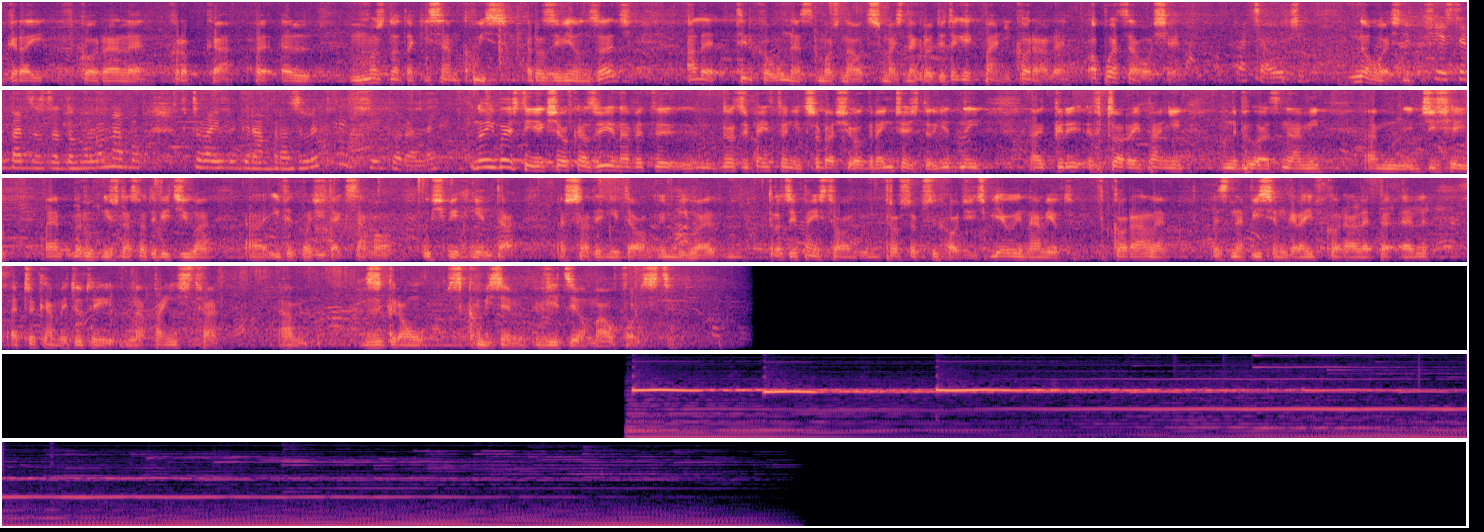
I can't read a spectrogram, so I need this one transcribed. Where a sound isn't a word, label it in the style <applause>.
grajwkorale.pl można taki sam quiz rozwiązać, ale tylko u nas można otrzymać nagrody. Tak jak Pani, Korale. Opłacało się. Opłacało ci. No właśnie. Jestem bardzo zadowolona, bo wczoraj wygrałam bransoletkę, dzisiaj korale. No i właśnie, jak się okazuje, nawet, y, drodzy Państwo, nie trzeba się ograniczać do jednej e, gry. Wczoraj Pani była z nami, dzisiaj również nas odwiedziła e, i wychodzi tak samo uśmiechnięta. Szalenie to miłe. Drodzy Państwo, proszę przychodzić. Biały namiot w Korale z napisem graj w korale.pl. E, Czekamy tutaj na Państwa z grą, z quizem wiedzy o Małopolsce.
